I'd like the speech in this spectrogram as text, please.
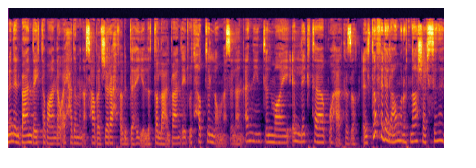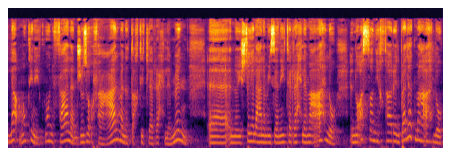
من ال band-aid طبعا. لو أي حدا من اصحابها جرح فبدها هي اللي تطلع ال band-aid وتحط لهم مثلا قنينة المي الكتاب وهكذا. الطفل اللي عمره 12 سنة لا ممكن يكون فعلا جزء فعال من التخطيط للرحلة من آه إنه يشتغل على ميزانية الرحلة مع أهله إنه أصلا يختار البلد مع أهله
